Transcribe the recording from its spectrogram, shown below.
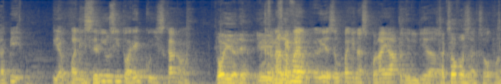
tapi yang paling serius itu adekku sekarang Oh iya dia. di karena Malang memang dia iya sempat kena sekolah ya apa jadi dia saksofon. saksofon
